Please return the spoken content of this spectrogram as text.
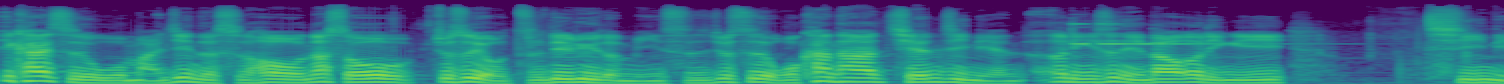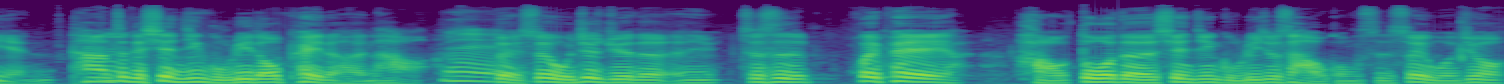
一开始我买进的时候，那时候就是有直利率的迷失，就是我看它前几年，二零一四年到二零一。七年，它这个现金股利都配得很好，对，所以我就觉得，哎，就是会配好多的现金股利就是好公司，所以我就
